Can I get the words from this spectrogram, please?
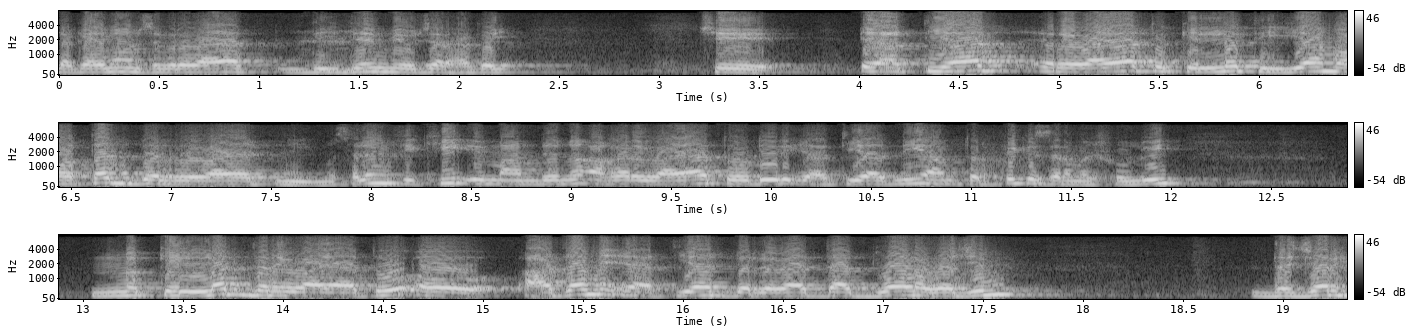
لکه امام صاحب روایت دی دیم یو جرح گئی چې اعتیاد روایتو کې لتی یا معتد در روایت نی مثلا فقهی امام دنو اگر روایت او ډیر اعتیاد نی عام طور فقه سره مشغول وي نو کې لد روایتو او عدم اعتیاد در روایت دا دواړه وجم د جرح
